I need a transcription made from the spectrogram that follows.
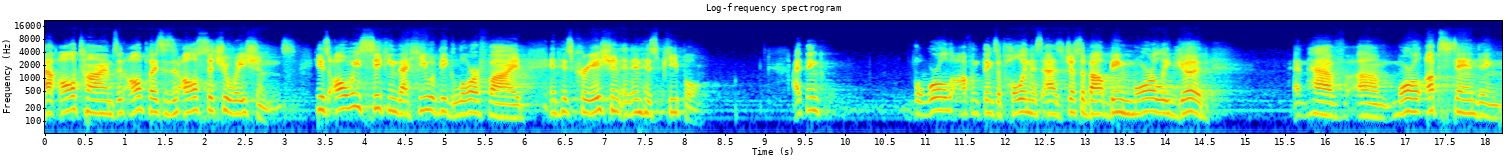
at all times, in all places, in all situations. He is always seeking that he would be glorified in his creation and in his people. I think the world often thinks of holiness as just about being morally good and have um, moral upstanding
